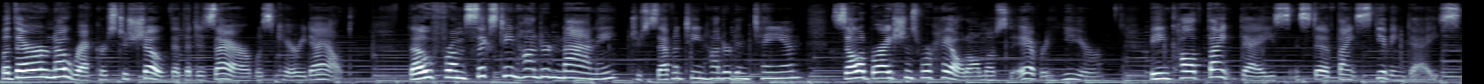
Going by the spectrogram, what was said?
but there are no records to show that the desire was carried out. Though from 1690 to 1710, celebrations were held almost every year, being called Thank Days instead of Thanksgiving Days.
